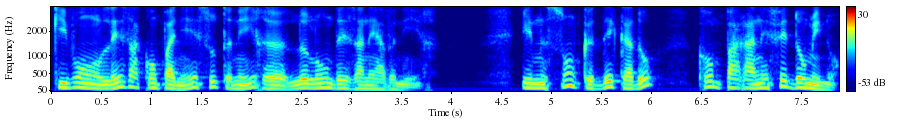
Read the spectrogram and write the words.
qui vont les accompagner, soutenir euh, le long des années à venir. Ils ne sont que des cadeaux comme par un effet domino.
